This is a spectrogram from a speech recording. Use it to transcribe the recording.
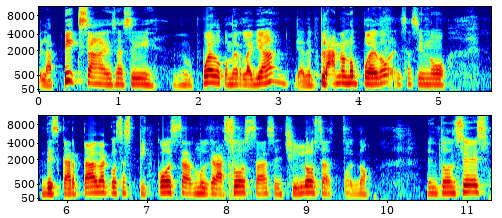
la pizza, es así, no puedo comerla ya, ya de plano no puedo, es así no descartada, cosas picosas, muy grasosas, enchilosas, pues no. Entonces,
